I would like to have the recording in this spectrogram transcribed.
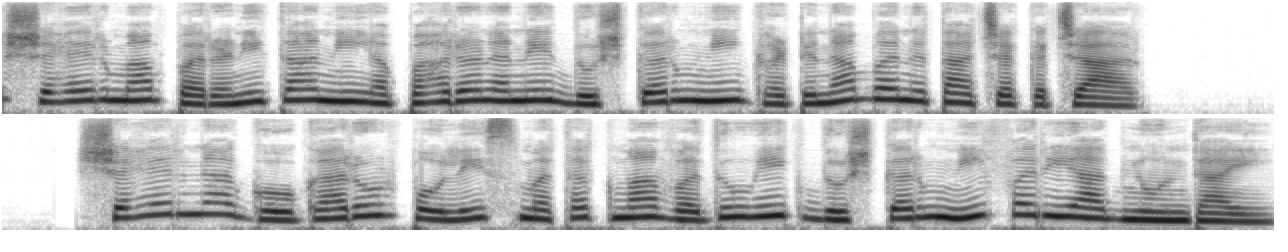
શહેરમાં પરણિતાની અપહરણ અને દુષ્કર્મની ઘટના બનતા ચકચાર. શહેરના ઘોઘારોડ પોલીસ મથકમાં વધુ એક દુષ્કર્મની ફરિયાદ નોંધાઈ.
